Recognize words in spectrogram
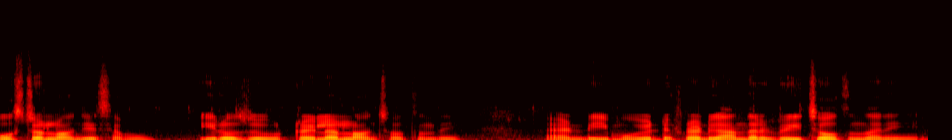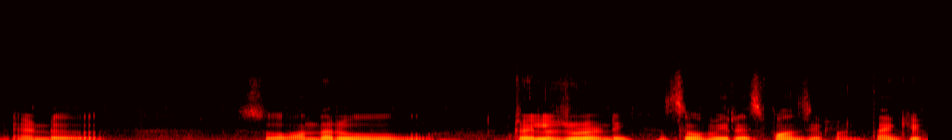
పోస్టర్ లాంచ్ చేశాము. ఈరోజు ట్రైలర్ లాంచ్ అవుతుంది. అండ్ ఈ మూవీ డెఫినెట్గా అందరికి రీచ్ అవుతుందని. అండ్ సో uh, అందరూ ట్రైలర్ చూడండి. సో మీ రెస్పాన్స్ చెప్పండి. థ్యాంక్ యూ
